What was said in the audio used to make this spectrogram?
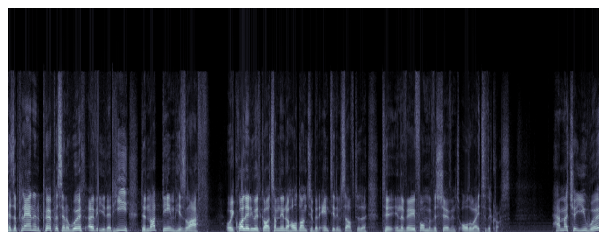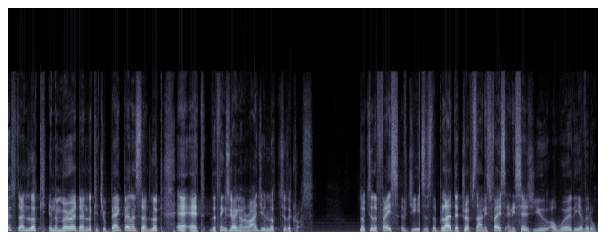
has a plan and a purpose and a worth over you that he did not deem his life or equality with God something to hold on to, but emptied himself to the, to, in the very form of a servant all the way to the cross. How much are you worth? Don't look in the mirror. Don't look at your bank balance. Don't look at, at the things going on around you. Look to the cross. Look to the face of Jesus, the blood that drips down his face, and he says, You are worthy of it all.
